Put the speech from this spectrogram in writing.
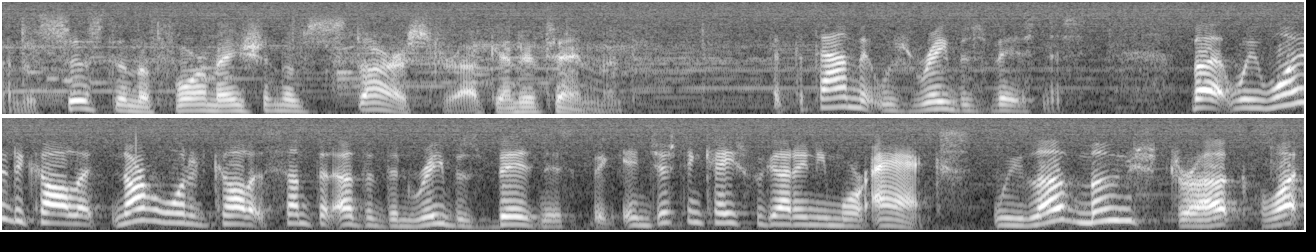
and assist in the formation of Starstruck Entertainment. At the time, it was Reba's business. But we wanted to call it, Narvel wanted to call it something other than Reba's business, but, and just in case we got any more acts. We love Moonstruck. What,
